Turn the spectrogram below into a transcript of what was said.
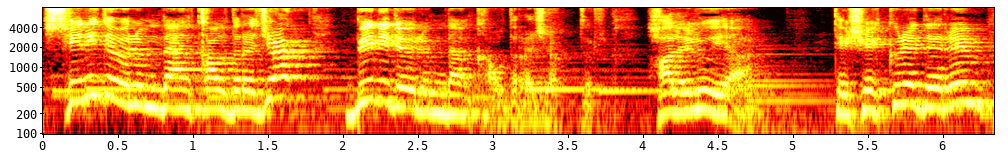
Seni de ölümden kaldıracak, beni de ölümden kaldıracaktır. Haleluya. Teşekkür ederim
